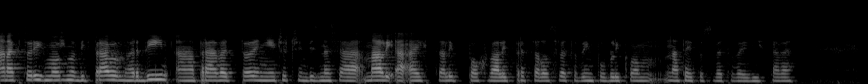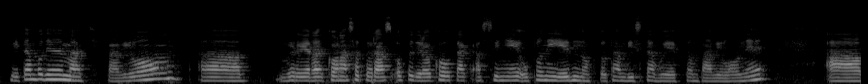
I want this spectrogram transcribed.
a na ktorých môžeme byť právom hrdí a práve to je niečo, čím by sme sa mali a aj chceli pochváliť pred celosvetovým publikom na tejto svetovej výstave. My tam budeme mať pavilón koná sa to raz o 5 rokov, tak asi nie je úplne jedno, kto tam vystavuje v tom pavilóne. A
